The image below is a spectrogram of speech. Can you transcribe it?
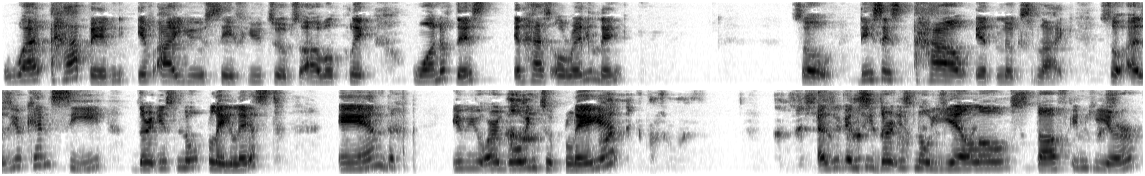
what happened if I use Safe YouTube. So I will click one of this. It has already linked. So this is how it looks like. So as you can see, there is no playlist. And if you are going to play it as you can see there is no yellow stuff in here.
